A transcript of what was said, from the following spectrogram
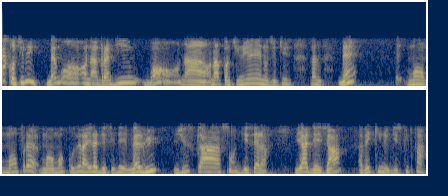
ça continue. Même on, a grandi, bon, on a, on a continué nos études. Mais mon, mon frère, mon, mon cousin, là, il est décédé. Mais lui, jusqu'à son décès, là, il y a des gens avec qui il ne discute pas.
